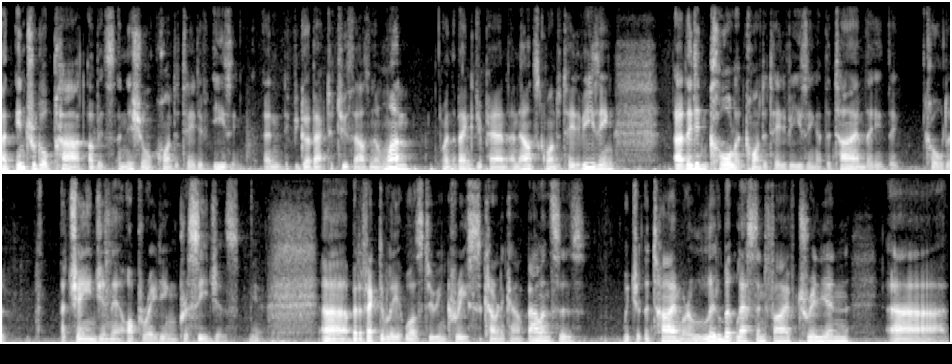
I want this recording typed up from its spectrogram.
an integral part of its initial quantitative easing. And if you go back to 2001, when the Bank of Japan announced quantitative easing, uh, they didn't call it quantitative easing at the time. They, they called it a change in their operating procedures. Yeah. Uh, but effectively, it was to increase current account balances, which at the time were a little bit less than 5 trillion uh,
